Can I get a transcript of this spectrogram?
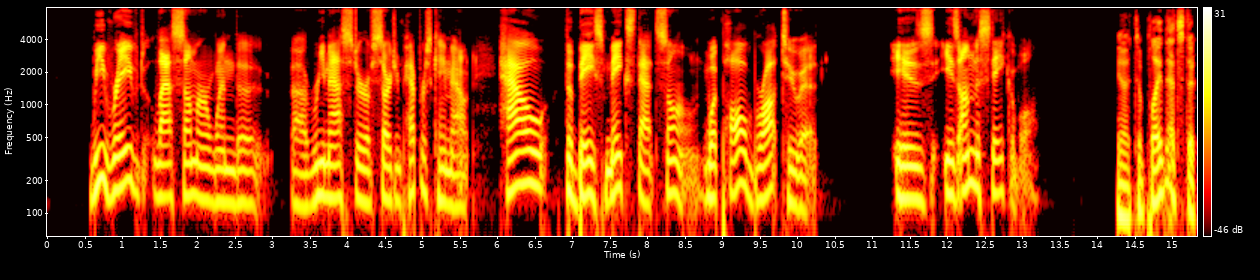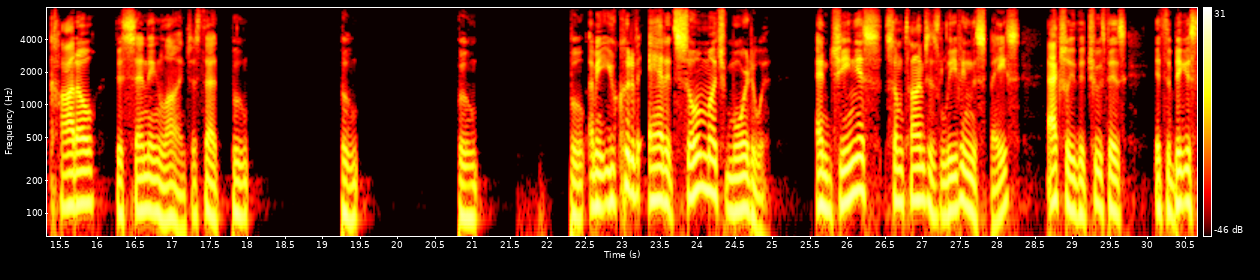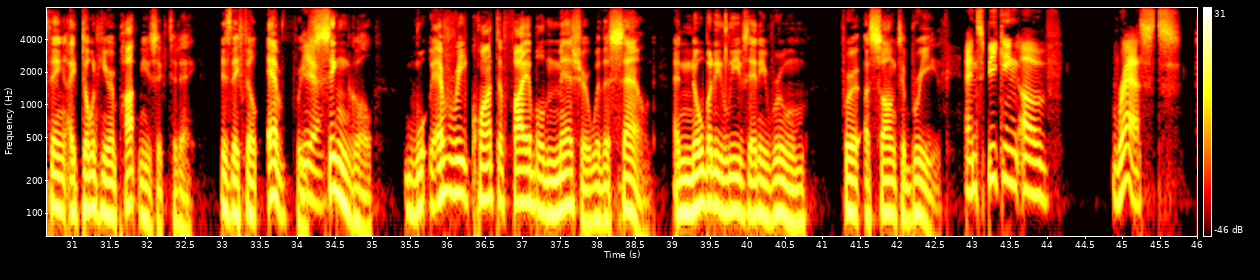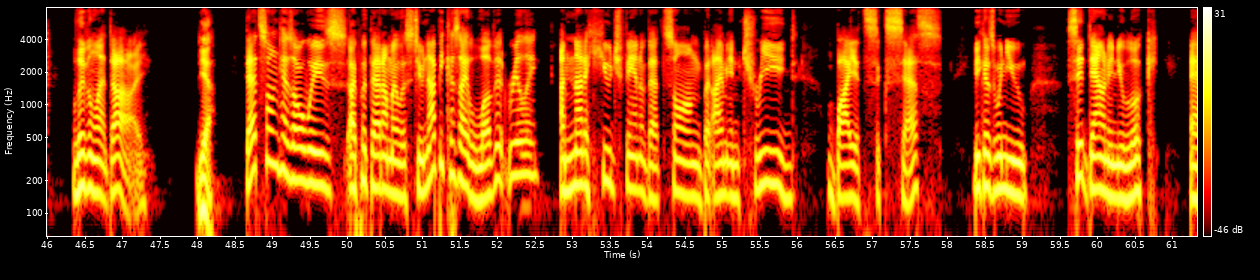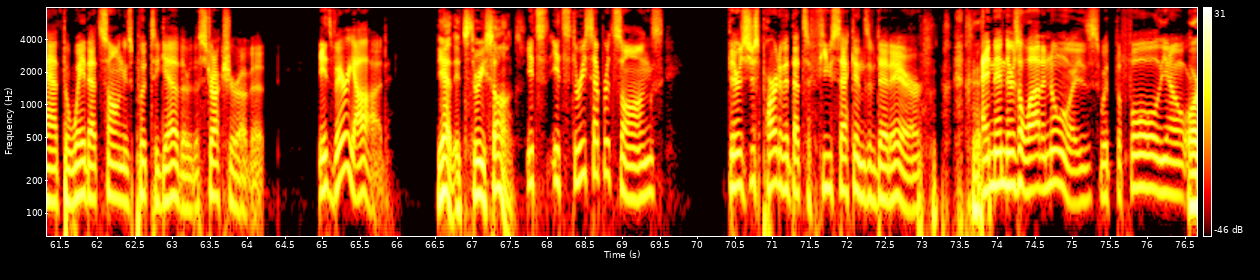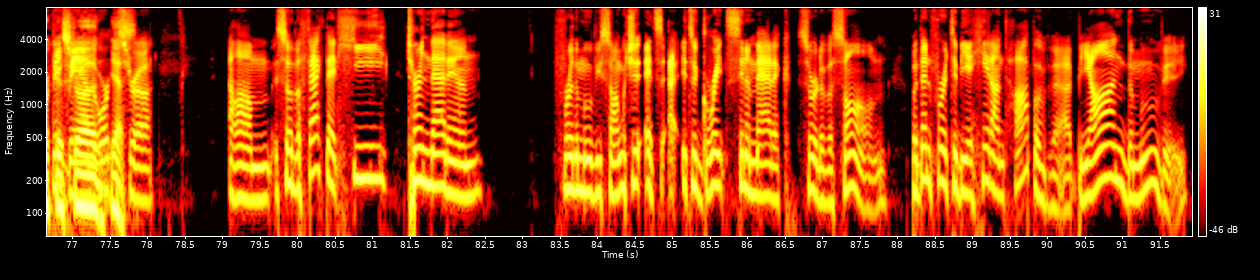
We raved last summer when the uh, remaster of Sergeant Pepper's came out. How the bass makes that song, what Paul brought to it, is is unmistakable. Yeah, to play that staccato descending line, just that boom, boom, boom, boom. I mean, you could have added so much more to it. And genius sometimes is leaving the space. Actually, the truth is, it's the biggest thing I don't hear in pop music today. Is they fill every Yeah. single, every quantifiable measure with a sound, and nobody leaves any room for a song to breathe. And speaking of rests, Live and Let Die, Yeah. that song has always, I put that on my list too. Not because I love it really. I'm not a huge fan of that song, but I'm intrigued by its success. Because when you sit down and you look at the way that song is put together, the structure of it, it's very odd. Yeah, it's three songs. It's it's three separate songs. There's just part of it that's a few seconds of dead air, and then there's a lot of noise with the full, you know, Orchestra, big band, the yes. orchestra. Um, so the fact that he turned that in for the movie song, which is it's it's a great cinematic sort of a song, but then for it to be a hit on top of that, beyond the movie.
